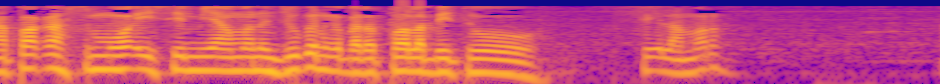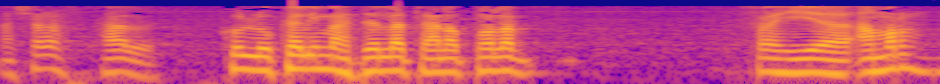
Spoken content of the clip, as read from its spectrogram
Apakah semua isim yang menunjukkan kepada talab itu fi'il amr? Asyraf hal kullu kalimah dalat ala talab fahiya amr.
